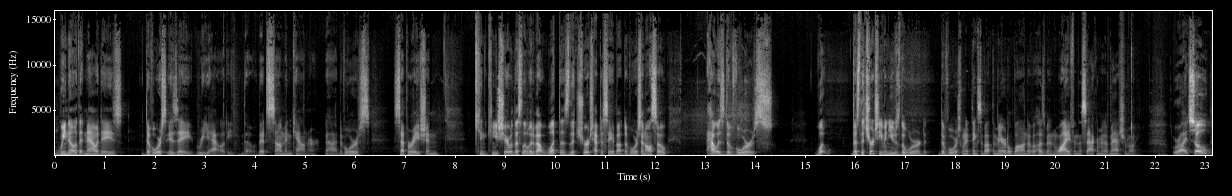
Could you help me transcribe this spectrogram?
we know that nowadays divorce is a reality though that some encounter uh, divorce separation can, can you share with us a little bit about what does the church have to say about divorce and also how is divorce what does the church even use the word divorce when it thinks about the marital bond of a husband and wife and the sacrament of matrimony Right. So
